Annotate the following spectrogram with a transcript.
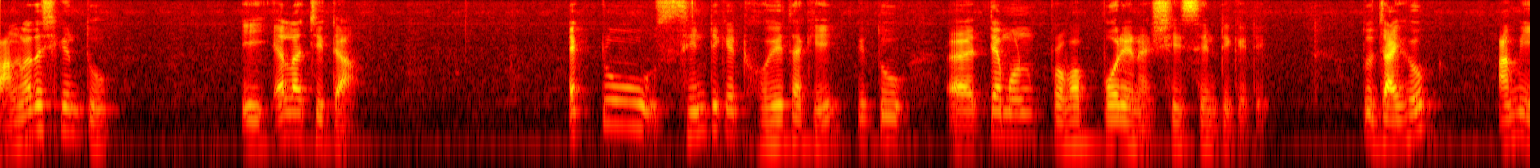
বাংলাদেশে কিন্তু এই এলাচিটা একটু সিন্ডিকেট হয়ে থাকে, কিন্তু তেমন প্রভাব পড়ে না সেই সিন্ডিকেটে তো যাই হোক, আমি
